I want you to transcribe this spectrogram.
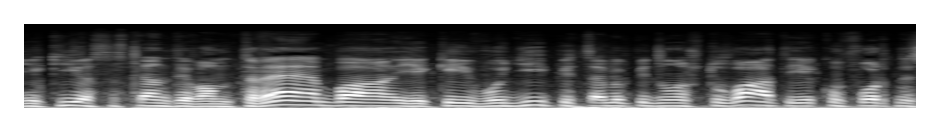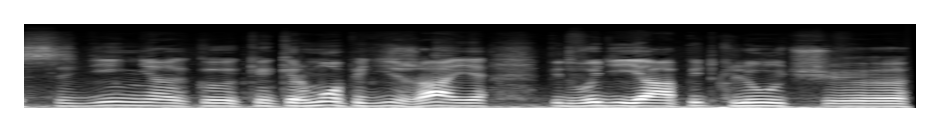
які асистенти вам треба, який водій під себе підналаштувати, є комфортне сидіння, кермо під'їжджає під водія, під ключ. Е,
